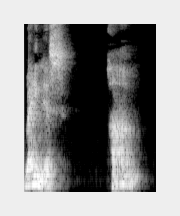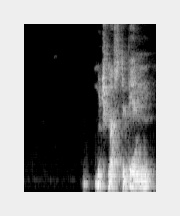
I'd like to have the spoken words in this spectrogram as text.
writing this, um, which must have been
